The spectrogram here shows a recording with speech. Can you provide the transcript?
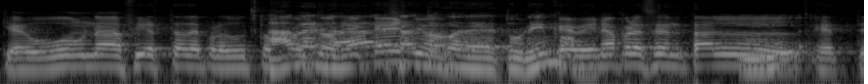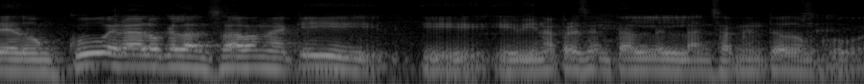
que hubo una fiesta de productos Ah, puertorriqueños. Exacto, de turismo. Que vine a presentar, este, Don Q era lo que lanzaban aquí y, y vine a presentar el lanzamiento de Don Q.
